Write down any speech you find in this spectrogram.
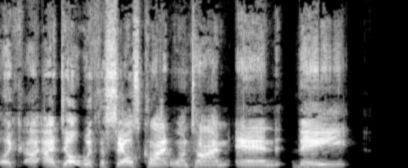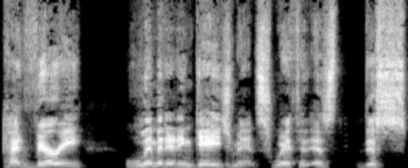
like I, I dealt with a sales client one time, and they had very limited engagements with, as this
